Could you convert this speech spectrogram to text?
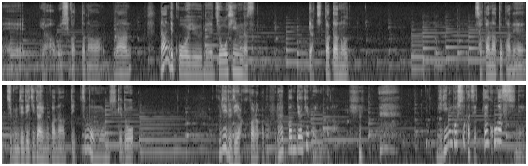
ねいや美味しかったな。ななんでこういうね上品な焼き方の魚とかね自分でできないのかなっていつも思うんですけどグリルで焼くからかな。フライパンで焼けばいいのかな。みりん干しとか絶対焦がすしね。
